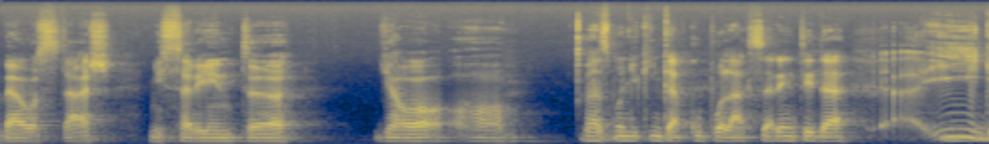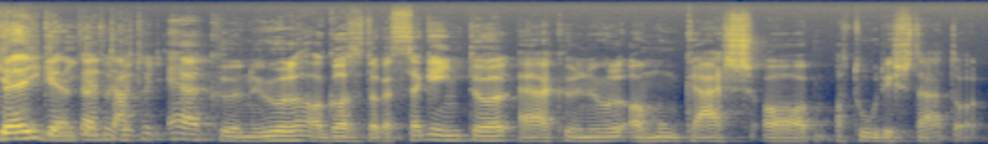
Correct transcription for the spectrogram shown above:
beosztás, mi szerint ja, a, ez mondjuk inkább kupolák szerinti, de... Igen, de igen, igen, tehát, tehát hogy, hogy elkülönül a gazdag a szegénytől, elkülönül a munkás a, a turistától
